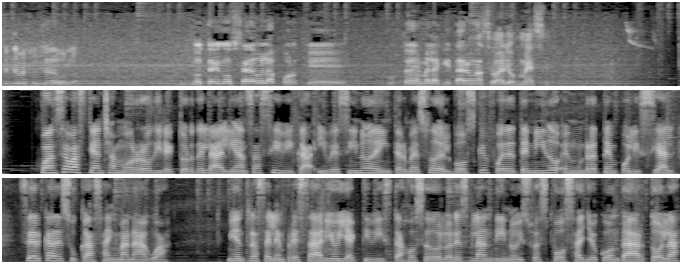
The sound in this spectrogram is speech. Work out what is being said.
¿Qué tiene su cédula? No tengo cédula porque ustedes me la quitaron hace varios meses. Juan Sebastián Chamorro, director de la Alianza Cívica y vecino de Intermeso del Bosque, fue detenido en un retén policial cerca de su casa en Managua. Mientras el empresario y activista José Dolores Blandino y su esposa Yoconda Artola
